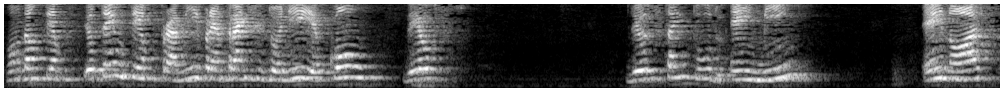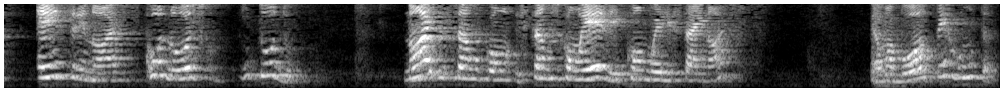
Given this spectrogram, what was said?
Vamos dar um tempo. Eu tenho um tempo para mim para entrar em sintonia com Deus. Deus está em tudo, em mim em nós, entre nós, conosco, em tudo. Nós estamos com, estamos com Ele como Ele está em nós? É uma boa pergunta.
